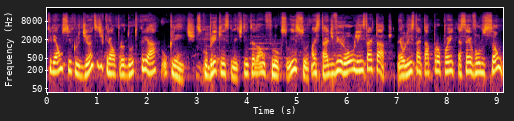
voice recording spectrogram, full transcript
criar um ciclo de antes de criar o produto, criar o cliente, descobrir quem é esse cliente, tentar dar um fluxo. Isso mais tarde virou o Lean Startup. Né? O Lean Startup propõe essa evolução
